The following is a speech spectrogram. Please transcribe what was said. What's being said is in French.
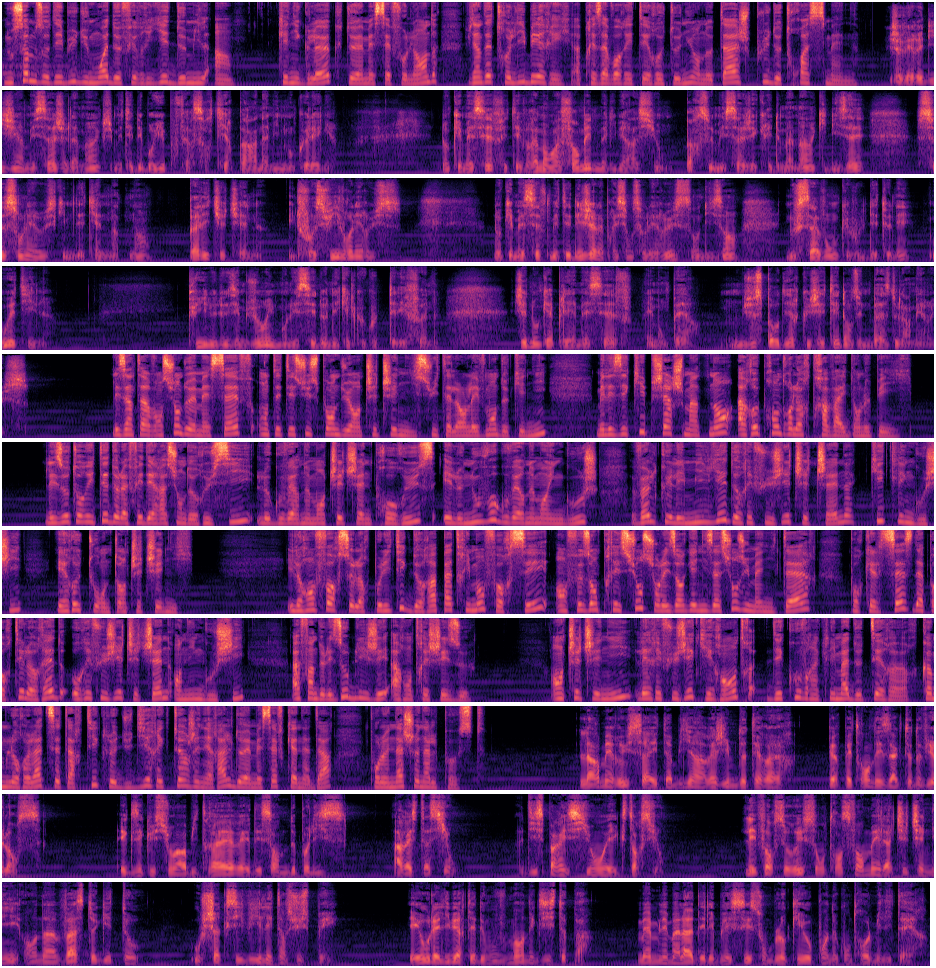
Nous sommes au début du mois de février 2001. Kenny Gluck, de MSF Hollande, vient d'être libéré après avoir été retenu en otage plus de trois semaines. J'avais rédigé un message à la main que je m'étais débrouillé pour faire sortir par un ami de mon collègue. Donc MSF était vraiment informé de ma libération par ce message écrit de ma main qui disait ⁇ Ce sont les Russes qui me détiennent maintenant, pas les Tchétchènes. Il faut suivre les Russes. ⁇ Donc MSF mettait déjà la pression sur les Russes en disant ⁇ Nous savons que vous le détenez, où est-il ?⁇ Puis le deuxième jour, ils m'ont laissé donner quelques coups de téléphone. J'ai donc appelé MSF et mon père, juste pour dire que j'étais dans une base de l'armée russe. Les interventions de MSF ont été suspendues en Tchétchénie suite à l'enlèvement de Kenny, mais les équipes cherchent maintenant à reprendre leur travail dans le pays. Les autorités de la Fédération de Russie, le gouvernement tchétchène pro-russe et le nouveau gouvernement ingouche veulent que les milliers de réfugiés tchétchènes quittent l'Ingouchie et retournent en Tchétchénie. Ils renforcent leur politique de rapatriement forcé en faisant pression sur les organisations humanitaires pour qu'elles cessent d'apporter leur aide aux réfugiés tchétchènes en Ingouchie, afin de les obliger à rentrer chez eux. En Tchétchénie, les réfugiés qui rentrent découvrent un climat de terreur, comme le relate cet article du directeur général de MSF Canada pour le National Post. L'armée russe a établi un régime de terreur, perpétrant des actes de violence. Exécutions arbitraires et descentes de police, arrestations, disparitions et extorsions. Les forces russes ont transformé la Tchétchénie en un vaste ghetto où chaque civil est un suspect et où la liberté de mouvement n'existe pas. Même les malades et les blessés sont bloqués au point de contrôle militaire.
